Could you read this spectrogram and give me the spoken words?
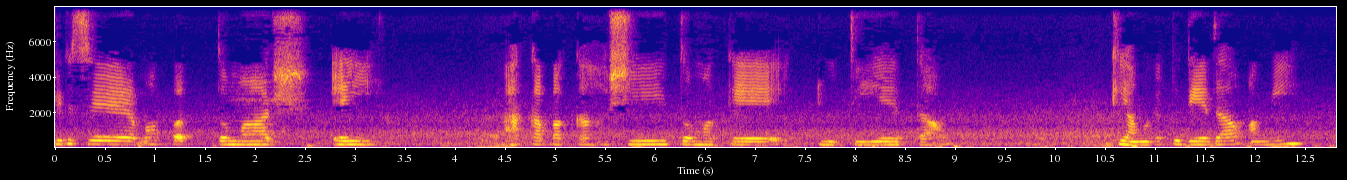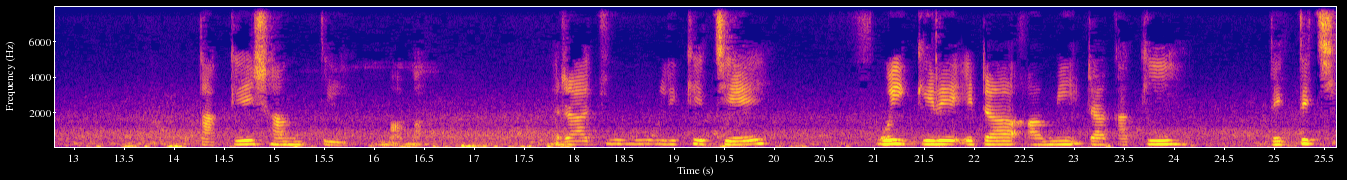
লিখেছে, মহব্বত তোমার এই আঁকা বাঁকা হাসি তোমাকে একটু দিয়ে দাও। কি, আমাকে একটু দিয়ে দাও? আমি তাকে শান্তি, বাবা। রাজু লিখেছে, ওই কেড়ে এটা আমি, এটা কাকে দেখতেছি।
